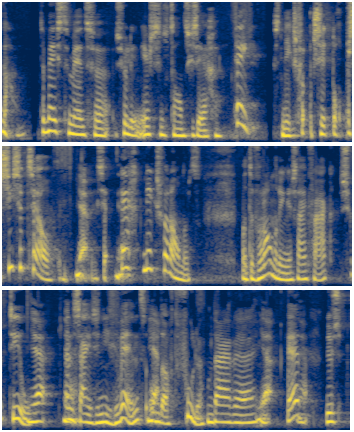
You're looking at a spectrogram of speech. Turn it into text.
Nou, de meeste mensen zullen in eerste instantie zeggen: nee, is niks, ik zit toch precies hetzelfde. Ja. Er is echt niks veranderd. Want de veranderingen zijn vaak subtiel. Ja, En dan zijn ze niet gewend om dat te voelen. Om daar, eh, ja. Dus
